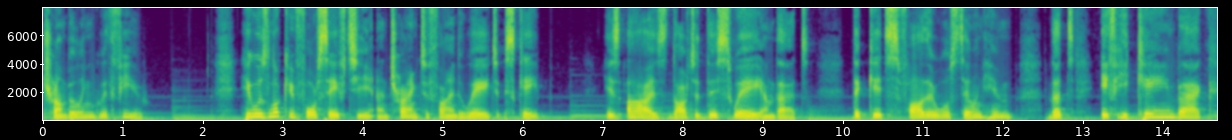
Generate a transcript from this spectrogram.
trembling with fear. He was looking for safety and trying to find a way to escape. His eyes darted this way and that. The kid's father was telling him that if he came back,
